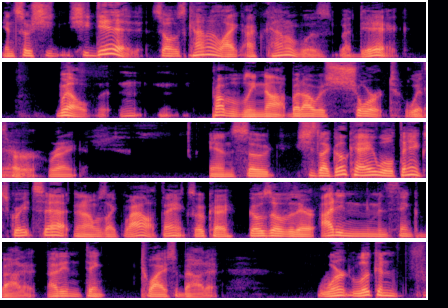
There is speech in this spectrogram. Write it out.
And so she she did. So it was kind of like I kind of was a dick. Well, probably not, but I was short with yeah. her, right? And so she's like, okay, well, thanks, great set. And I was like, wow, thanks, okay. Goes over there. I didn't even think about it. I didn't think twice about it. Weren't looking f-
